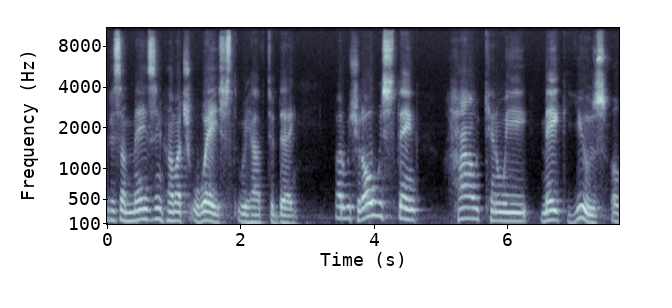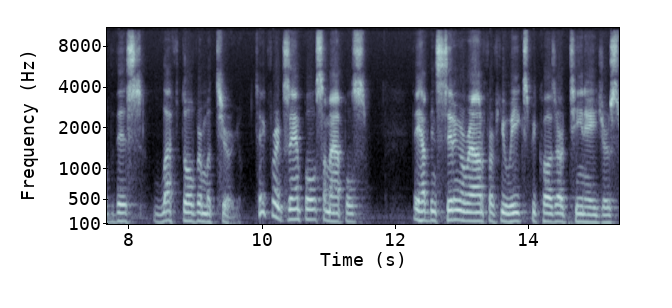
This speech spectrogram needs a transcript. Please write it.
it is amazing how much waste we have today. But we should always think how can we make use of this leftover material? Take, for example, some apples. They have been sitting around for a few weeks because our teenagers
